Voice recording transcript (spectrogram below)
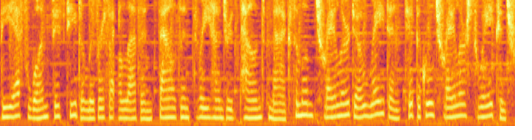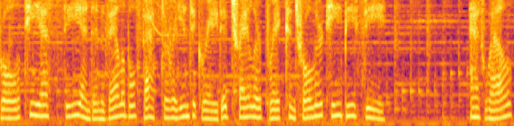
The F-150 delivers a 11,300 pound maximum trailer tow rate and typical trailer sway control TSC and an available factory integrated trailer brake controller TBC. As well,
